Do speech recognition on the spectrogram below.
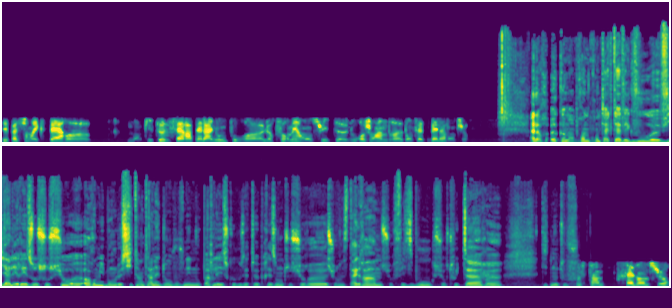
des patients experts donc, ils peuvent faire appel à nous pour euh, leur former et ensuite euh, nous rejoindre dans cette belle aventure. Alors, euh, comment prendre contact avec vous via les réseaux sociaux, hormis bon, le site internet dont vous venez de nous parler Est-ce que vous êtes présente sur, sur Instagram, sur Facebook, sur Twitter Dites-nous tout. Nous sommes présents sur,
